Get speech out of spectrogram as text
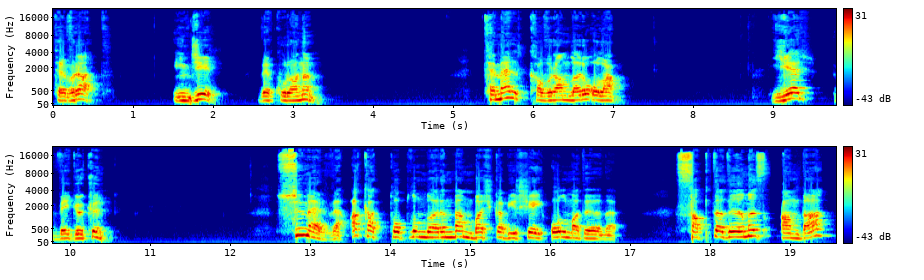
Tevrat, İncil ve Kur'an'ın temel kavramları olan yer ve gökün Sümer ve Akat toplumlarından başka bir şey olmadığını saptadığımız anda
